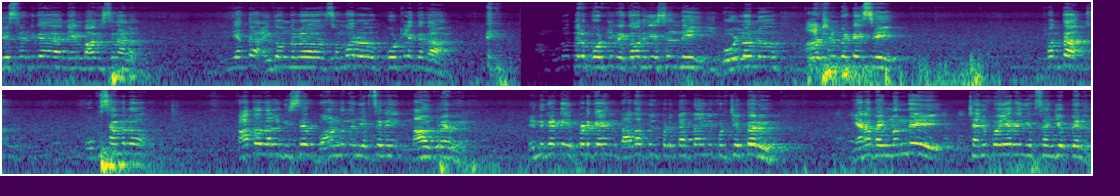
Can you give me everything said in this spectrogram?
చేసినట్టుగా నేను భావిస్తున్నాను. ఇది ఎంత? ఐదు వందల సుమారు కోట్లే కదా. ఆ మూడు వందల కోట్లు రికవరీ చేసింది ఈ గోల్డ్ లోన్ ఆక్షన్ పెట్టేసి కొంత ఉపశమనం ఖాతాదారులకు ఇస్తే బాగుంటుందని చెప్తే నా అభిప్రాయం. ఎందుకంటే ఇప్పటికే దాదాపు ఇప్పుడు పెద్ద ఆయన ఇప్పుడు చెప్పారు ఎనభై మంది చనిపోయారని చెప్పి అని చెప్పాను.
